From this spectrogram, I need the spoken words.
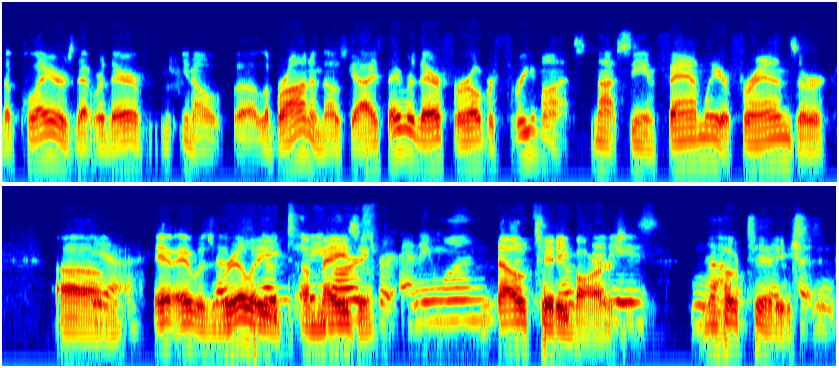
the players that were there, you know, uh, LeBron and those guys, they were there for over three months, not seeing family or friends, or um, yeah, it, it was no, really no amazing for anyone. No titty no bars. Titties. No, no titties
